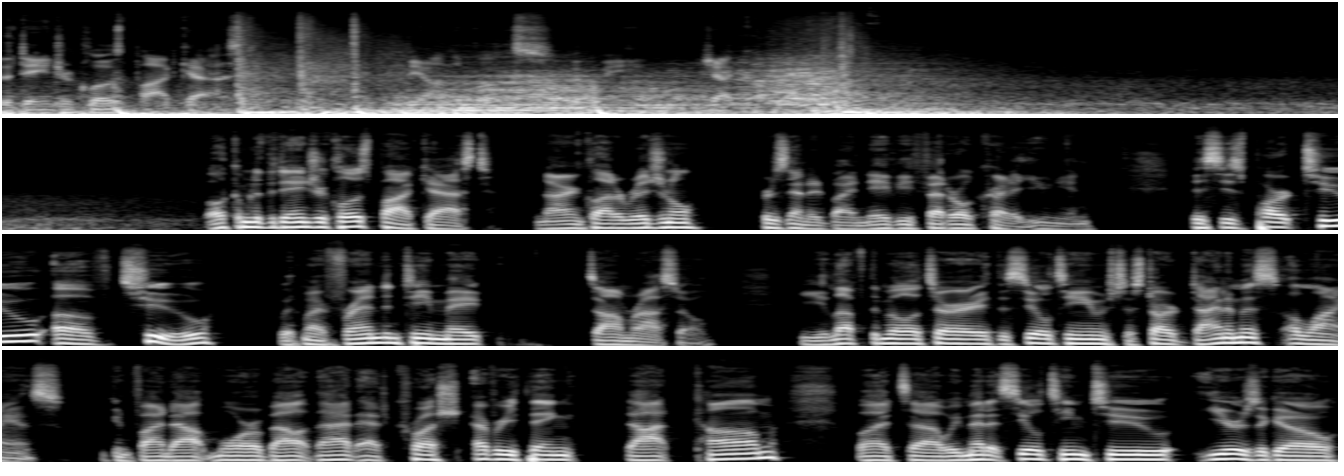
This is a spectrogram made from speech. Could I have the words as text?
the Danger Close podcast. Beyond the Books with me, Jack Carr. Welcome to the Danger Close podcast, an Ironclad original presented by Navy Federal Credit Union. This is part two of two with my friend and teammate, Dom Raso. He left the military, the SEAL teams to start Dynamis Alliance. You can find out more about that at crusheverything.com. But uh, we met at SEAL Team 2 years ago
